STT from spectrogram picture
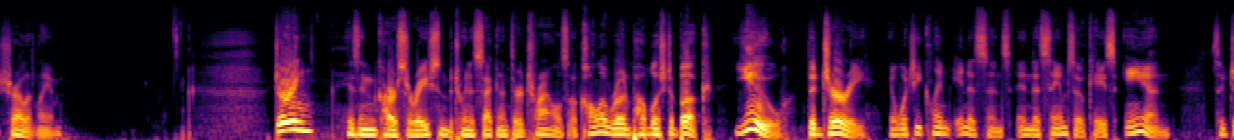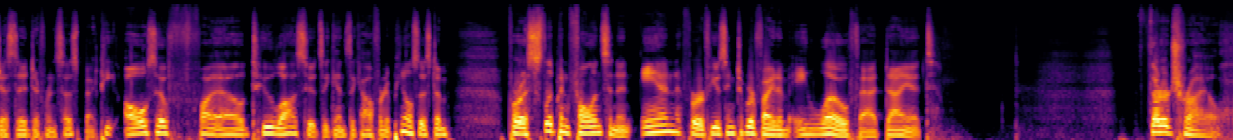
Charlotte Lamb. During his incarceration between the second and third trials, Alcala wrote and published a book, You, the Jury, in which he claimed innocence in the Samsoe case and suggested a different suspect. He also filed two lawsuits against the California penal system for a slip and fall incident and for refusing to provide him a low fat diet. Third trial.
